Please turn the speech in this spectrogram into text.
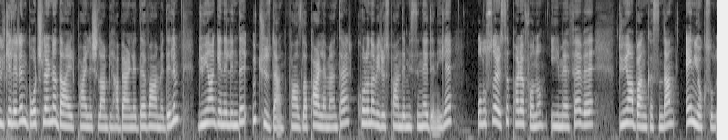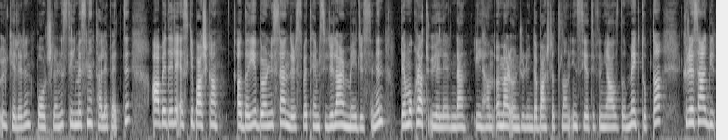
Ülkelerin borçlarına dair paylaşılan bir haberle devam edelim. Dünya genelinde 300'den fazla parlamenter koronavirüs pandemisi nedeniyle Uluslararası Para Fonu, IMF ve Dünya Bankası'ndan en yoksul ülkelerin borçlarını silmesini talep etti. ABD'li eski başkan adayı Bernie Sanders ve Temsilciler Meclisi'nin demokrat üyelerinden İlhan Ömer öncülüğünde başlatılan inisiyatifin yazdığı mektupta küresel bir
